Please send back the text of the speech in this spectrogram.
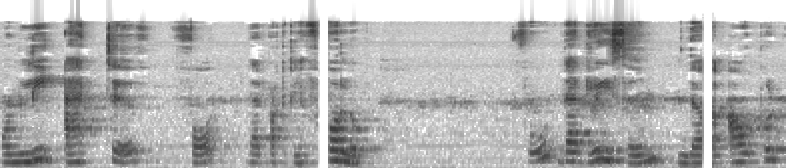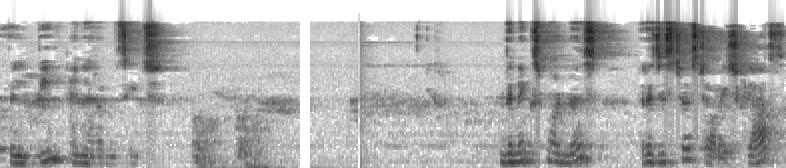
only active for that particular for loop. For that reason, the output will be an error message. The next one is register storage class.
